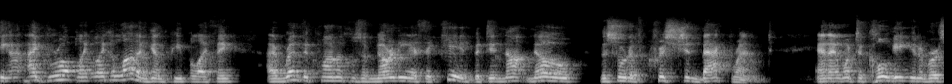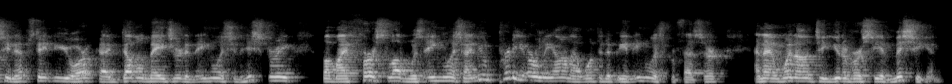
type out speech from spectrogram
I grew up like, like a lot of young people, I think, I read the Chronicles of Narnia as a kid, but did not know the sort of Christian background. And I went to Colgate University in upstate New York. I double majored in English and history, but my first love was English. I knew pretty early on I wanted to be an English professor, and I went on to University of Michigan.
